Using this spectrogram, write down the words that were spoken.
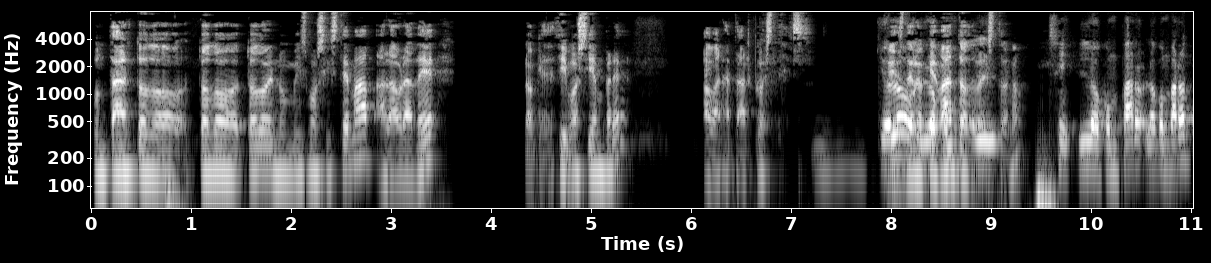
juntar todo, todo, todo en un mismo sistema a la hora de, lo que decimos siempre, abaratar costes. Yo es de lo, que va todo esto, ¿no? Sí, lo comparo, lo comparo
